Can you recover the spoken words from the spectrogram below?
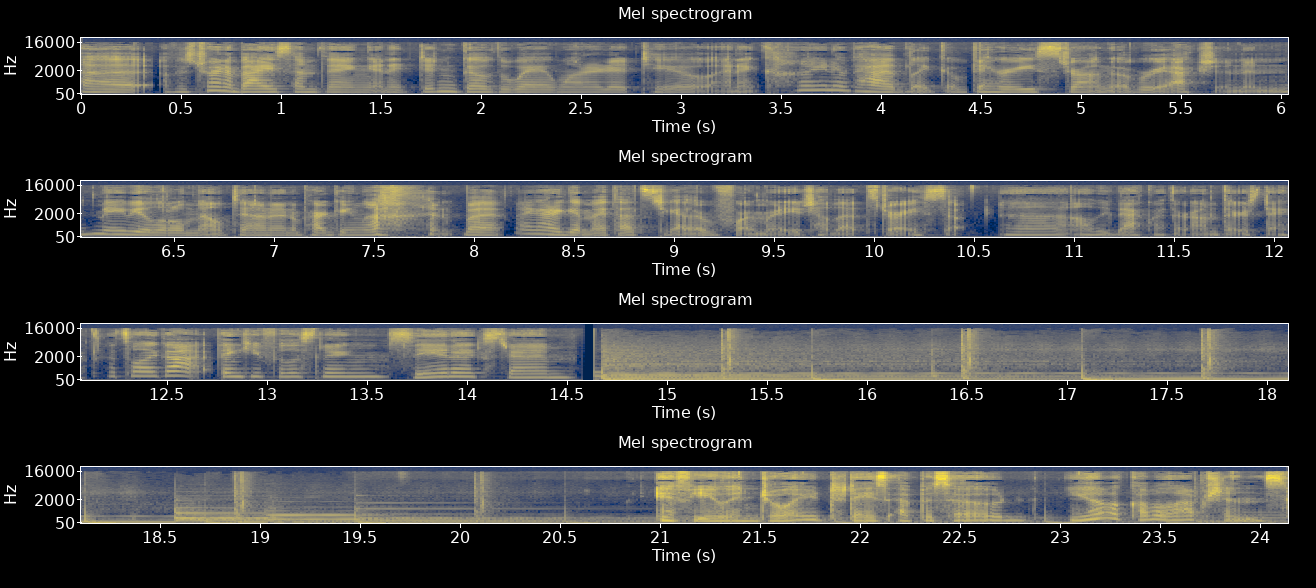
a I was trying to buy something and it didn't go the way I wanted it to and I kind of had like a very strong overreaction and maybe a little meltdown in a parking lot, but I got to get my thoughts together before I'm ready to tell that story. So, uh, I'll be back with her on Thursday. That's all I got. Thank you for listening. See you next time. If you enjoyed today's episode, you have a couple options.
